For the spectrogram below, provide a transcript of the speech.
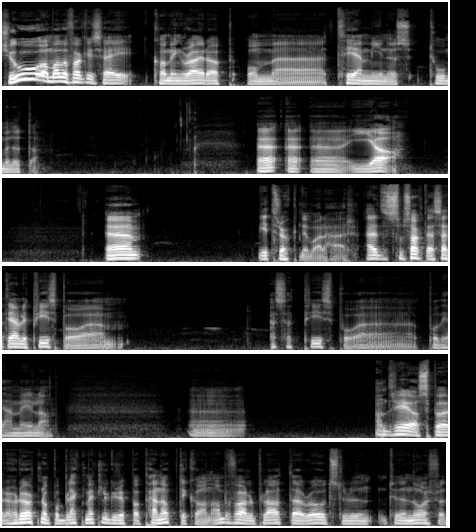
Tjo og motherfuckers hei, coming right up om uh, T minus to minutter. Uh, uh, ja. Um, vi trykker nå bare her. Jeg, som sagt, jeg setter jævlig pris på um, Jeg setter pris på, på de her mailene. Uh, Andrea spør har du hørt noe på black metal-gruppa Panopticon. Anbefaler plata Roads to the, North fra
